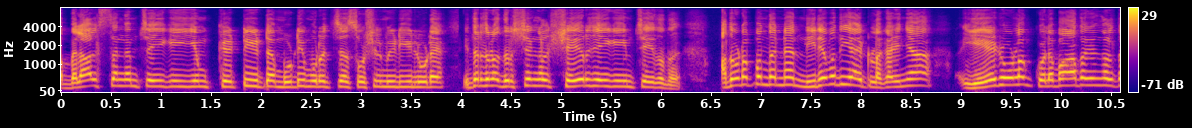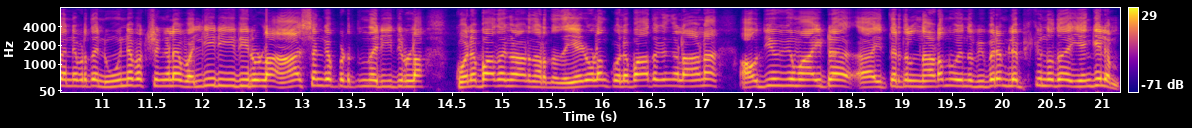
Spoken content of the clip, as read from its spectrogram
ബലാത്സംഗം ചെയ്യുകയും കെട്ടിയിട്ട് മുടി മുറിച്ച് സോഷ്യൽ മീഡിയയിലൂടെ ഇത്തരത്തിലുള്ള ദൃശ്യങ്ങൾ ഷെയർ ചെയ്യുകയും ചെയ്തത്. അതോടൊപ്പം തന്നെ നിരവധിയായിട്ടുള്ള കഴിഞ്ഞ ഏഴോളം കൊലപാതകങ്ങൾ തന്നെ ഇവിടുത്തെ ന്യൂനപക്ഷങ്ങളെ വലിയ രീതിയിലുള്ള ആശങ്കപ്പെടുത്തുന്ന രീതിയിലുള്ള കൊലപാതകങ്ങളാണ് നടന്നത്. ഏഴോളം കൊലപാതകങ്ങളാണ് ഔദ്യോഗികമായിട്ട് ഇത്തരത്തിൽ നടന്നു എന്ന് വിവരം ലഭിക്കുന്നത് എങ്കിലും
